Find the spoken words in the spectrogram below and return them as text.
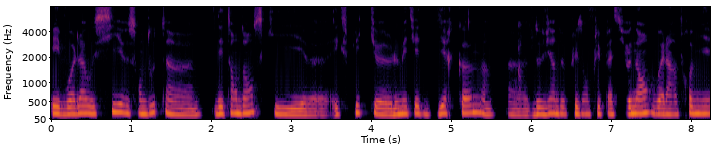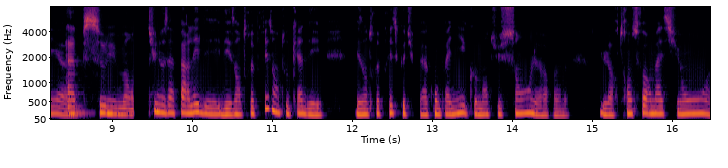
et voilà aussi euh, sans doute euh, des tendances qui euh, expliquent que le métier de dire comme devient de plus en plus passionnant. Voilà un premier. Absolument. Tu nous as parlé des, entreprises, en tout cas des, entreprises que tu peux accompagner et comment tu sens leur, leur transformation.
